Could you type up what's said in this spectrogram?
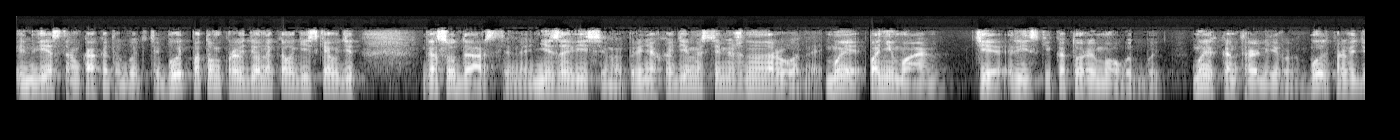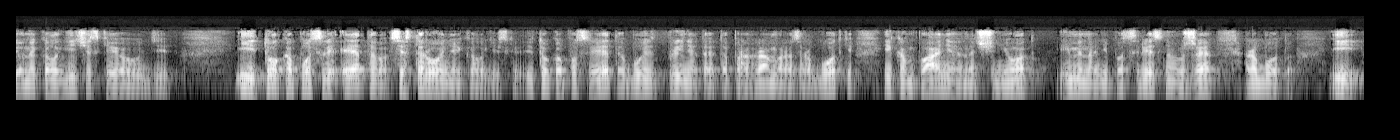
инвестором, как это будет идти. Будет потом проведен экологический аудит государственный, независимый, при необходимости международный. Мы понимаем те риски, которые могут быть. Мы их контролируем. Будет проведен экологический аудит. И только после этого, всесторонний экологический, и только после этого будет принята эта программа разработки, и компания начнет именно непосредственно уже работу. И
